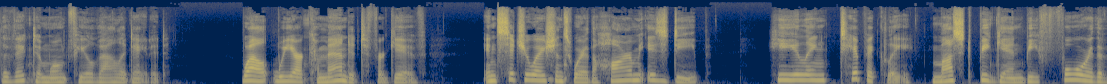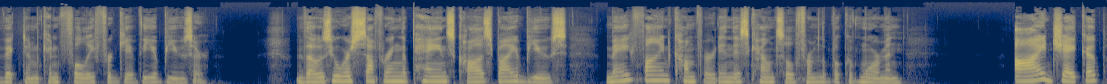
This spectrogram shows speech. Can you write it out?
the victim won't feel validated. While we are commanded to forgive, in situations where the harm is deep, healing typically must begin before the victim can fully forgive the abuser. Those who are suffering the pains caused by abuse may find comfort in this counsel from the Book of Mormon. I, Jacob,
